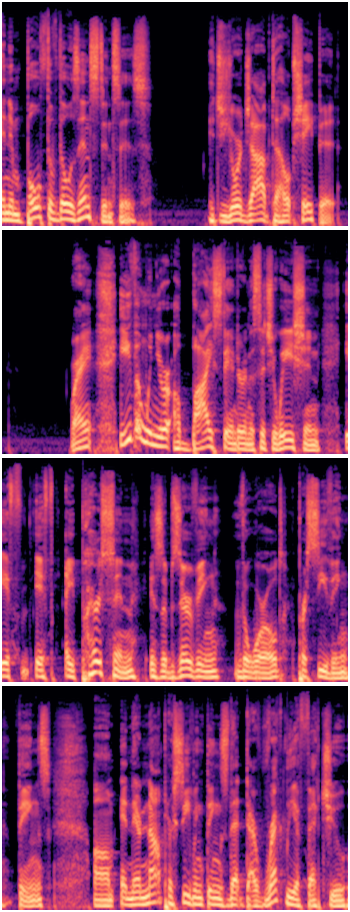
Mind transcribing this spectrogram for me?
And in both of those instances, it's your job to help shape it right? Even when you're a bystander in a situation, if if a person is observing the world, perceiving things, um, and they're not perceiving things that directly affect you,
